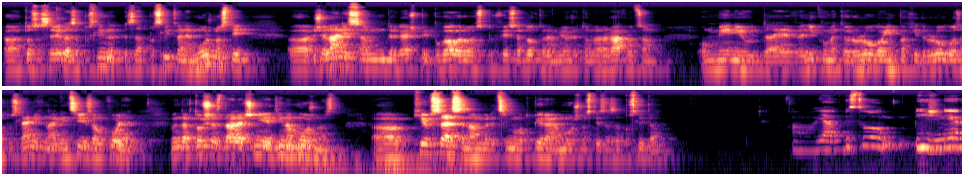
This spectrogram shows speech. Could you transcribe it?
Uh, to so seveda zaposlitvene možnosti. Uh, Želani sem drugač pri pogovoru s profesorjem dr. Jožetom Rakovcem omenil, da je veliko meteorologov in pa hidrologov zaposlenih na Agenciji za okolje. Vendar to še zdaleč ni edina možnost. Uh, kje vse se nam recimo odpirajo možnosti za zaposlitev? Ja, v bistvu inženir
